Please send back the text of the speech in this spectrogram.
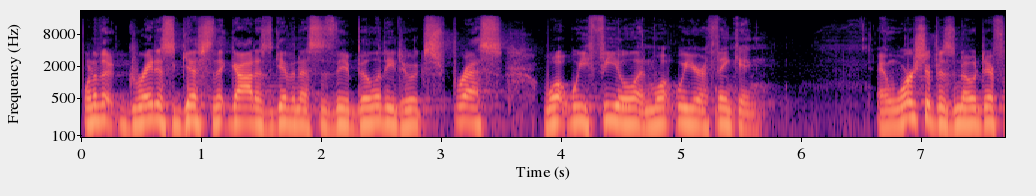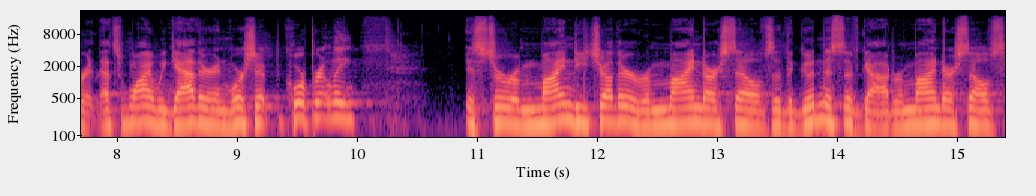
one of the greatest gifts that God has given us is the ability to express what we feel and what we are thinking. And worship is no different. That's why we gather and worship corporately is to remind each other, remind ourselves of the goodness of God, remind ourselves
